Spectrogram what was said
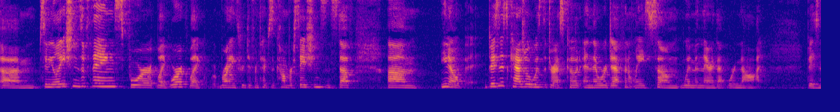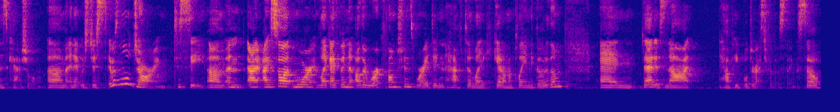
um, simulations of things for like work, like running through different types of conversations and stuff. Um, you know, business casual was the dress code, and there were definitely some women there that were not business casual. Um, and it was just, it was a little jarring to see. Um, and I, I, saw it more, like I've been to other work functions where I didn't have to like get on a plane to go to them. And that is not how people dress for those things. So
